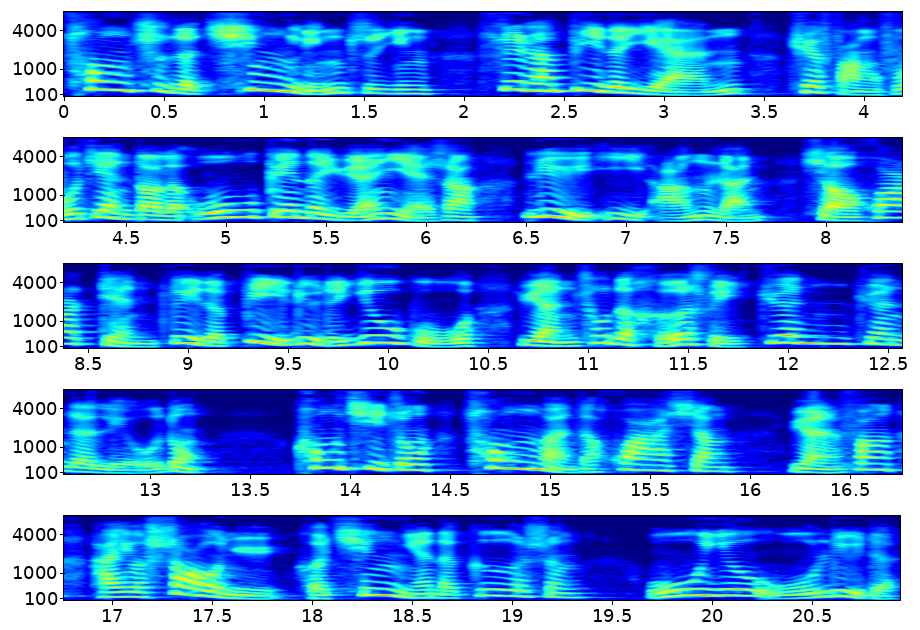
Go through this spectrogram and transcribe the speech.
充斥着清灵之音。虽然闭着眼，却仿佛见到了无边的原野上绿意盎然，小花点缀着碧绿的幽谷，远处的河水涓涓地流动，空气中充满着花香，远方还有少女和青年的歌声，无忧无虑地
